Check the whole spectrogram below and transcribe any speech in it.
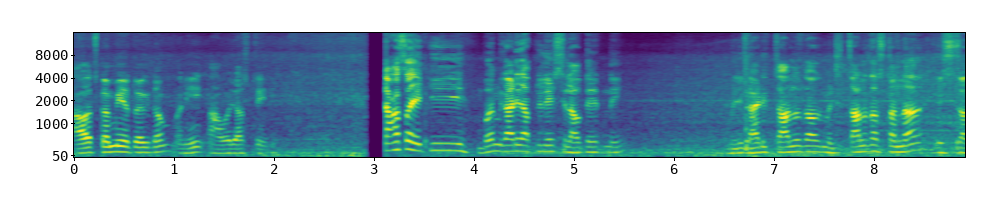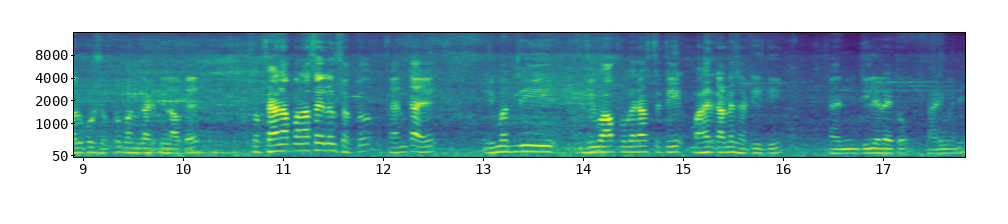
आवाज कमी येतो एकदम आणि आवाज जास्त येते असं आहे की बंद गाडीत आपल्याला एसी लावता येत नाही. म्हणजे गाडी चालत म्हणजे चालत असताना ए सी चालू करू शकतो बंद गाडीत नाही लावता येत. सो फॅन आपण असाही लावू शकतो. फॅन काय आहे? जी मधली जी वाफ वगैरे असते ते बाहेर काढण्यासाठी ती. फॅन दिलेला आहे तो गाडीमध्ये.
